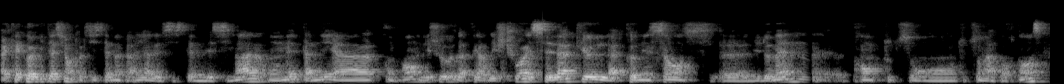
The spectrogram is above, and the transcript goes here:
Avec la cohabitation entre le système impérial et le système décimal, on est amené à comprendre les choses, à faire des choix, et c'est là que la connaissance euh, du domaine euh, prend toute son, toute son importance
